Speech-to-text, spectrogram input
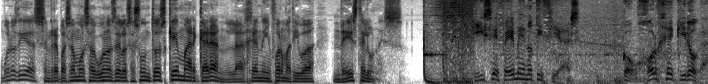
Buenos días, repasamos algunos de los asuntos que marcarán la agenda informativa de este lunes. XFM Noticias con Jorge Quiroga.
